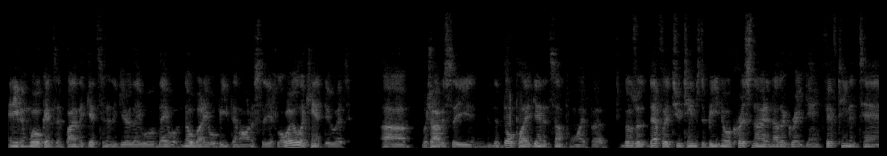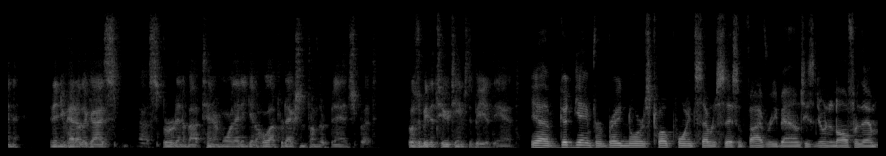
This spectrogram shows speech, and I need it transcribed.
and even Wilkins, and finally gets into the gear, they will. They will. Nobody will beat them. Honestly, if Loyola can't do it, uh, which obviously they'll play again at some point. But those are definitely two teams to beat. Noah Chris Knight, another great game, 15 and 10. And then you had other guys uh, spurred in about 10 or more. They didn't get a whole lot of production from their bench, but those would be the two teams to beat at the end. Yeah, good game for Braden Norris, 12 points, 7 assists, and 5 rebounds. He's doing it all for them.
